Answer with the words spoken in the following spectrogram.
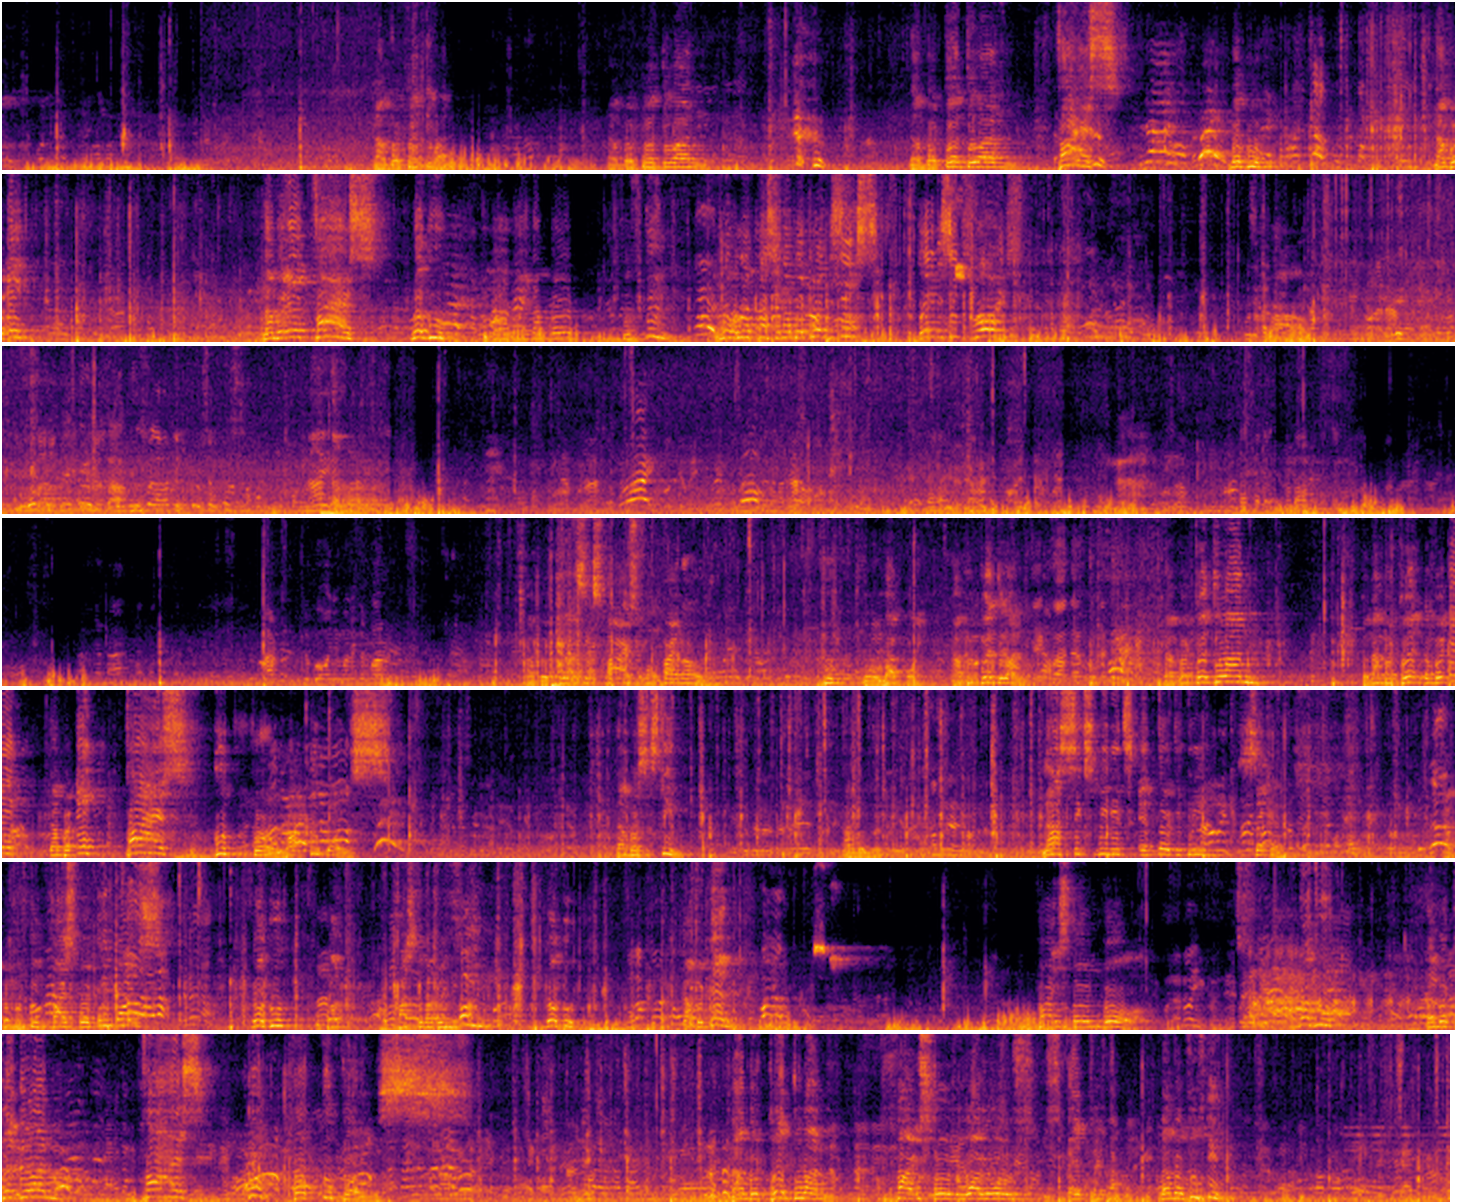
Number 21. Number 21. Number 21. Fires. No good. Number 8. Number 8 fires. No good. Rebound by number 15. Low low pass to number 26. 26 fires. Wow. Number 26 fires for final. For one point. Number 21. Number 21 to number 20, number 8. Number 8 fires. Good for one, two points. Number 16. Number Last 6 minutes and 33 seconds. Number 15 fires for 3 points. No good. Pass to number 15. No good. Number 10. Vice turn ball. No good. Number 21. Fires. Good for 2 points. Number 21. Vice turn Warriors is dead. Number 15.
